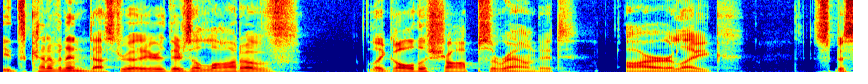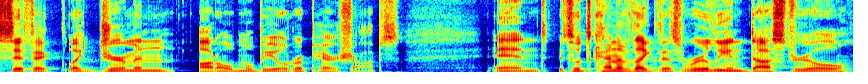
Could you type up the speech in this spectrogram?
it's kind of an industrial area. There's a lot of like all the shops around it are like specific like German automobile repair shops. And so it's kind of like this really industrial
